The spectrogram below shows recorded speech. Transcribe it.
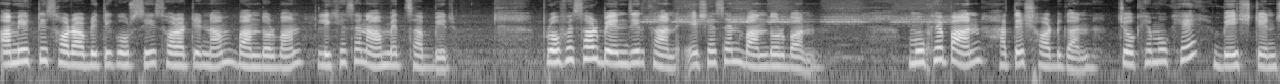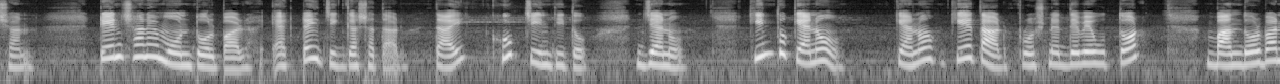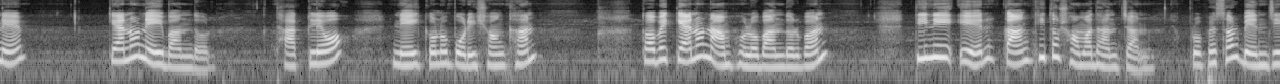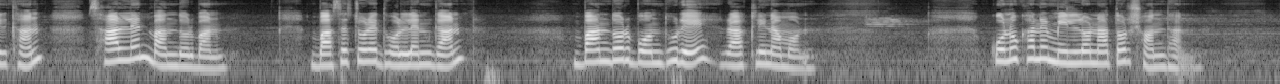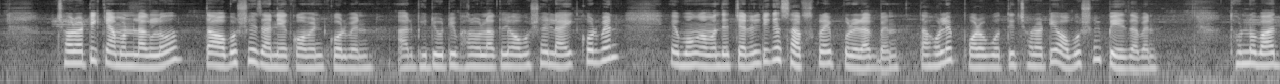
আমি একটি ছড়া আবৃত্তি করছি ছড়াটির নাম বান্দরবান, লিখেছেন আহমেদ সাব্বির। প্রফেসর বেনজির খান, এসেছেন বান্দরবান। মুখে পান, হাতে শটগান, চোখে মুখে বেশ টেনশান। টেনশানে মন তোলপার একটাই জিজ্ঞাসা তার, তাই খুব চিন্তিত, যেন, কিন্তু কেন কেন, কে তার? প্রশ্নের দেবে উত্তর, বান্দরবানে কেন নেই বান্দর? থাকলেও নেই কোনো পরিসংখ্যান। তবে কেন নাম হলো বান্দরবান? তিনি এর কাঙ্ক্ষিত সমাধান চান। প্রফেসর বেনজির খান, ছাড়লেন বান্দরবান। বাসে চড়ে ধরলেন গান। বান্দর বন্ধুরে রাখলি না মন। কোনোখানে মিলল না তোর সন্ধান। ছড়াটি কেমন লাগল তা অবশ্যই জানিয়ে কমেন্ট করবেন। আর ভিডিওটি ভালো লাগলে অবশ্যই লাইক করবেন এবং আমাদের চ্যানেলটিকে সাবস্ক্রাইব করে রাখবেন, তাহলে পরবর্তী ছড়াটি অবশ্যই পেয়ে যাবেন। ধন্যবাদ।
